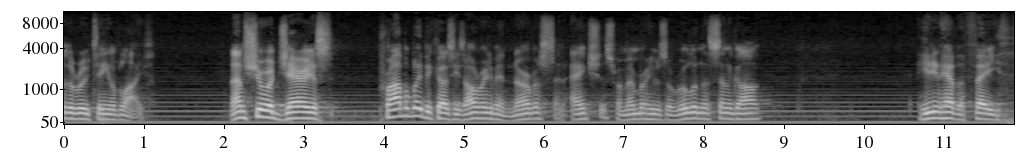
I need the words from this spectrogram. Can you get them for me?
to the routine of life. I'm sure Jairus, probably because he's already been nervous and anxious. Remember, he was a ruler in the synagogue. He didn't have the faith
